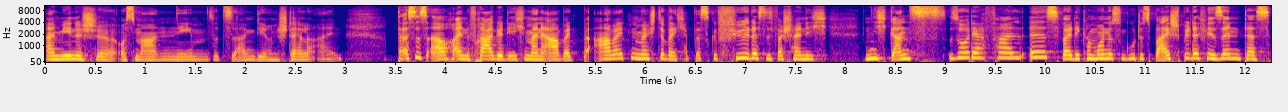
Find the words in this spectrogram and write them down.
armenische Osmanen nehmen sozusagen deren Stelle ein. Das ist auch eine Frage, die ich in meiner Arbeit bearbeiten möchte, weil ich habe das Gefühl, dass es wahrscheinlich nicht ganz so der Fall ist, weil die Kamones ein gutes Beispiel dafür sind, dass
